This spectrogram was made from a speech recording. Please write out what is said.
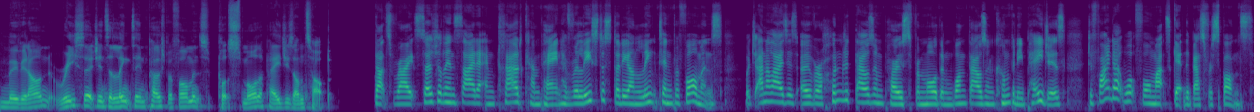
Moving on, research into LinkedIn post performance puts smaller pages on top. That's right, Social Insider and Cloud Campaign have released a study on LinkedIn performance, which analyzes over 100,000 posts from more than 1,000 company pages to find out what formats get the best response.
